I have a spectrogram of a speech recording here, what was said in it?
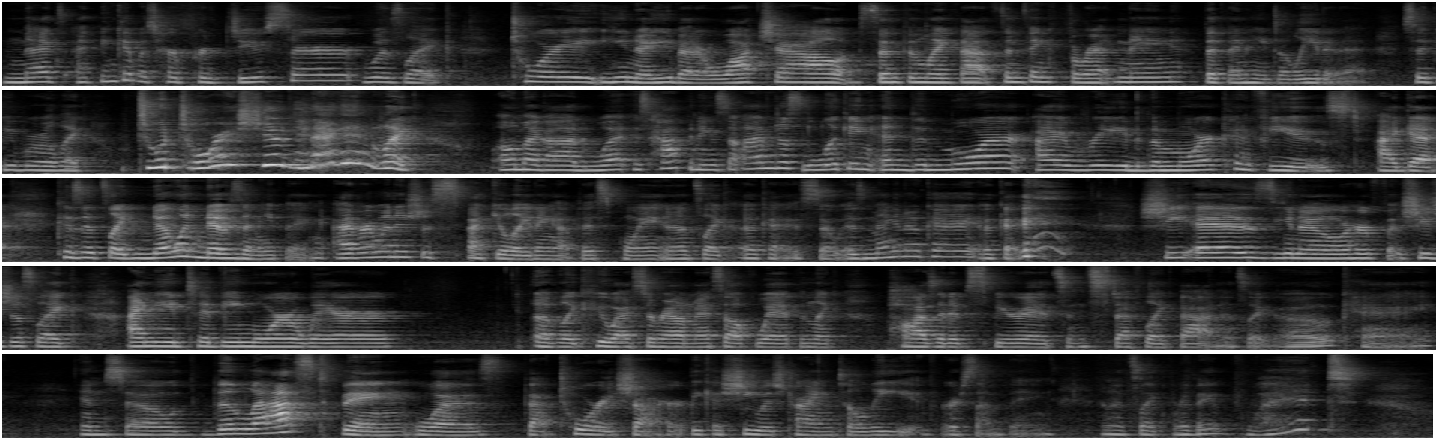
Meg's, I think it was her producer, was like, Tory, you know, you better watch out, something like that, something threatening, but then he deleted it. So people were like, to a Tory shoot Megan? Like, oh my God, what is happening? So I'm just looking, and the more I read, the more confused I get. Because it's like no one knows anything. Everyone is just speculating at this point, And it's like, okay, so is Megan okay? Okay. she is, you know, her foot, she's just like, I need to be more aware of like who I surround myself with and like positive spirits and stuff like that. And it's like, okay. And so the last thing was that Tory shot her because she was trying to leave or something. And it's like, were they what?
